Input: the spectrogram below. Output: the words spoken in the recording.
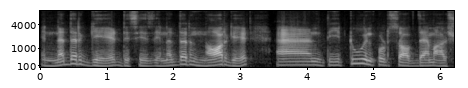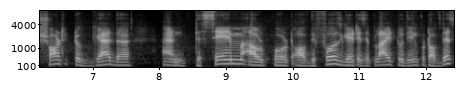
another gate. This is another NOR gate and the two inputs of them are shorted together and the same output of the first gate is applied to the input of this.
